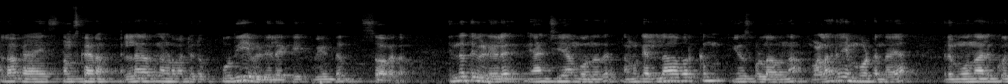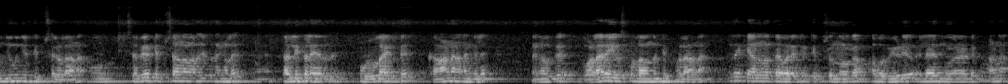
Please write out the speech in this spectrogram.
ഹലോ ഗായ്സ് നമസ്കാരം. എല്ലാവർക്കും നമ്മുടെ മറ്റൊരു പുതിയ വീഡിയോയിലേക്ക് വീണ്ടും സ്വാഗതം. ഇന്നത്തെ വീഡിയോയിൽ ഞാൻ ചെയ്യാൻ പോകുന്നത് നമുക്ക് എല്ലാവർക്കും യൂസ്ഫുൾ ആവുന്ന വളരെ ഇമ്പോർട്ടന്റ് ആയ ഒരു മൂന്നാൽ കുഞ്ഞു കുഞ്ഞു ടിപ്സുകളാണ്. ചെറിയ ടിപ്സാണെന്ന് പറഞ്ഞിട്ട് നിങ്ങൾ തള്ളിക്കളയരുത്. ഫുള്ളായിട്ട് കാണുകയാണെങ്കിൽ നിങ്ങൾക്ക് വളരെ യൂസ്ഫുൾ ആവുന്ന ടിപ്പുകളാണ് ഇതൊക്കെയാണ് ഇന്നത്തെ വെറൈറ്റി ടിപ്സ് നോക്കാം. അപ്പോൾ വീഡിയോ എല്ലാവരും മുഴുവനായിട്ട് കാണാം.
